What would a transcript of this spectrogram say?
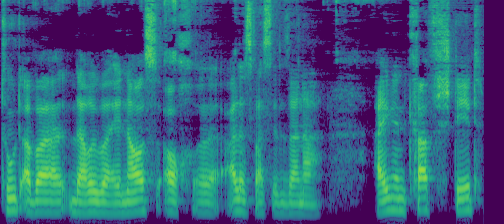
tut aber darüber hinaus auch äh, alles, was in seiner eigenen Kraft steht.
